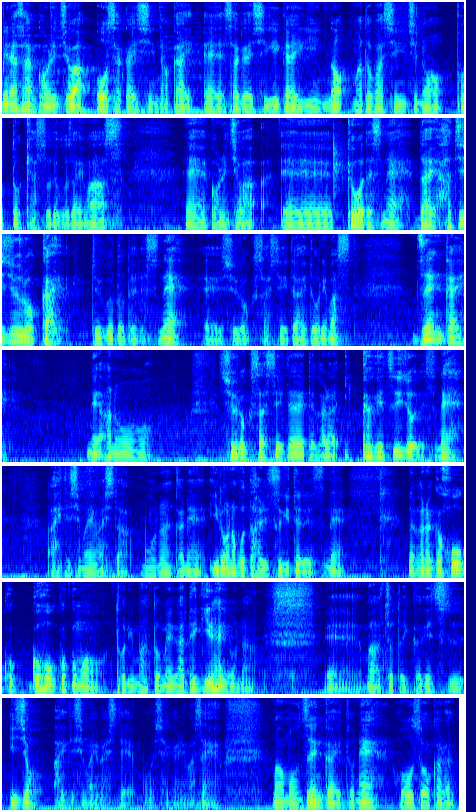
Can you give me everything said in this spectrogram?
皆さんこんにちは。大阪維新の会、えー、堺市議会議員の的場真一のポッドキャストでございます、えーこんにちは、えー今日はですね第86回ということでですね、えー収録させていただいております。前回ねあのー収録させていただいてから1ヶ月以上ですね空いてしまいました。もうなんかねいろんなことありすぎてですねなかなか報告ご報告も取りまとめができないような、えーまあちょっと1ヶ月以上空いてしまいまして申し訳ありません。まあもう前回とね放送から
